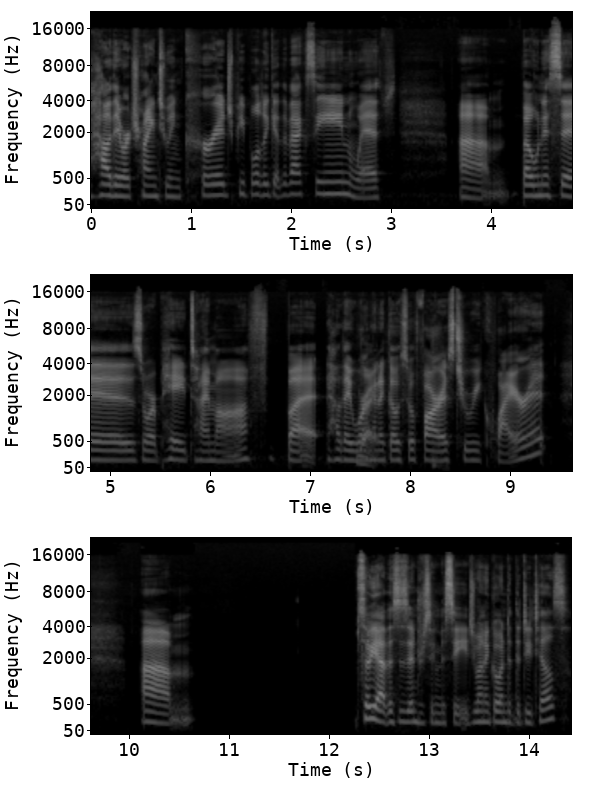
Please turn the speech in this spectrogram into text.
how they were trying to encourage people to get the vaccine with um, bonuses or paid time off, but how they weren't Right. going to go so far as to require it. Um, so yeah, this is interesting to see. Do you want to go into the details?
